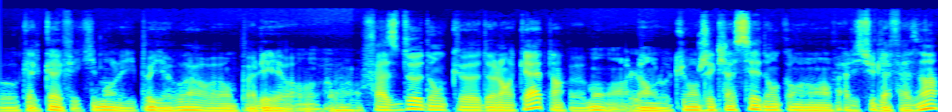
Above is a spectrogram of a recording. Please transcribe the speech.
auquel cas effectivement il peut y avoir, on peut aller en, phase 2 donc de l'enquête. Hein. bon, là en l'occurrence j'ai classé donc à l'issue de la phase 1,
